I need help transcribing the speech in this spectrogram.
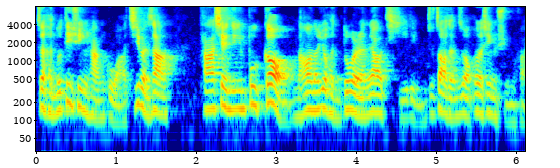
这很多地区银行股啊，基本上它现金不够，然后呢又很多人要提领，就造成这种恶性循环，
